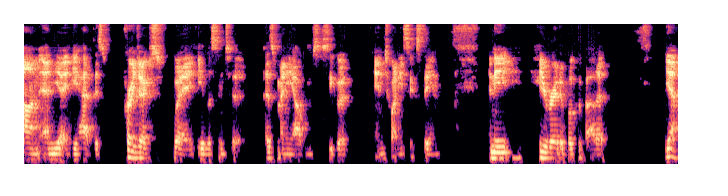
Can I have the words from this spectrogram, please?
Um, and yeah, he had this project where he listened to as many albums as he could in 2016, and he he wrote a book about it. Yeah,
